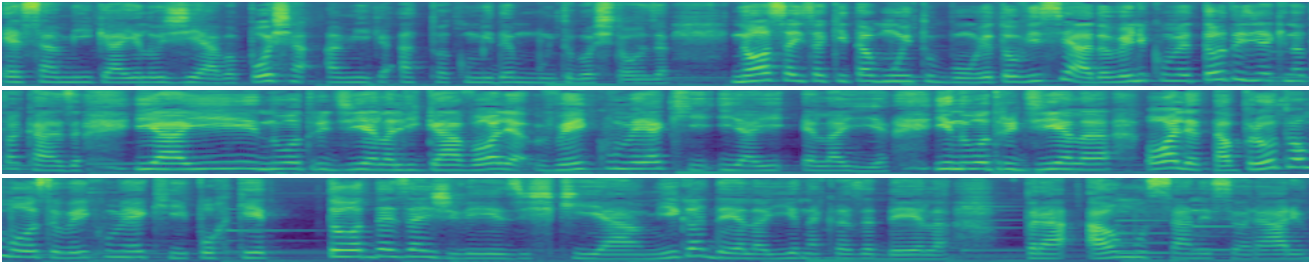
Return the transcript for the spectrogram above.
essa amiga elogiava: Poxa, amiga, a tua comida é muito gostosa. Nossa, isso aqui tá muito bom. Eu tô viciada. Eu venho comer todo dia aqui na tua casa. E aí no outro dia ela ligava: Olha, vem comer aqui. E aí ela ia. E no outro dia ela, olha, tá pronto o almoço, vem comer aqui, porque todas as vezes que a amiga dela ia na casa dela para almoçar nesse horário,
